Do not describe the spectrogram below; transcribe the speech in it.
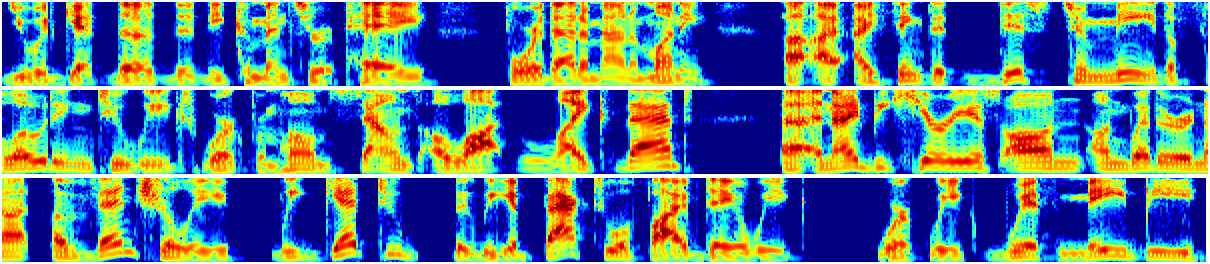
you would get the, the, the commensurate pay for that amount of money. I, I think that this, to me, the floating two weeks work from home sounds a lot like that. Uh, and I'd be curious on on whether or not eventually we get to we get back to a five day a week work week with maybe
